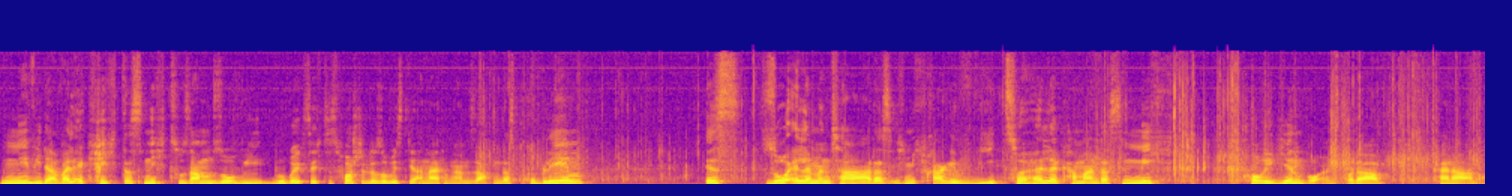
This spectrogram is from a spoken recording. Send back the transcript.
Nie wieder, weil er kriegt das nicht zusammen, so wie Bluebricks sich das vorstellt, so wie es die Anleitung einem sagt. Und das Problem ist, so elementar, dass ich mich frage, wie zur Hölle kann man das nicht korrigieren wollen? Oder keine Ahnung.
